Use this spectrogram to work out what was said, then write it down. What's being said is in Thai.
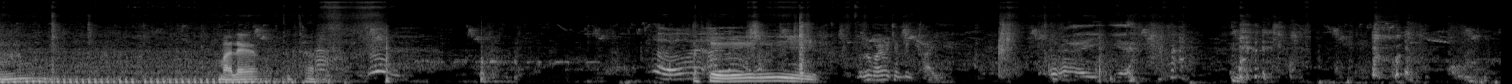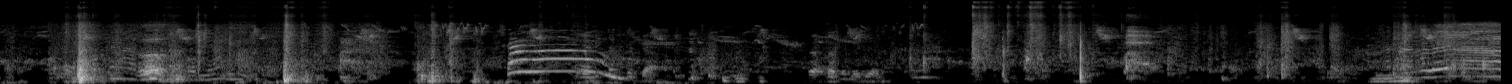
อืมมาแล้วทุกท่านอะเออเฮ้ยรู้ไหมว่าจะเป็นไข่ มาแล้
